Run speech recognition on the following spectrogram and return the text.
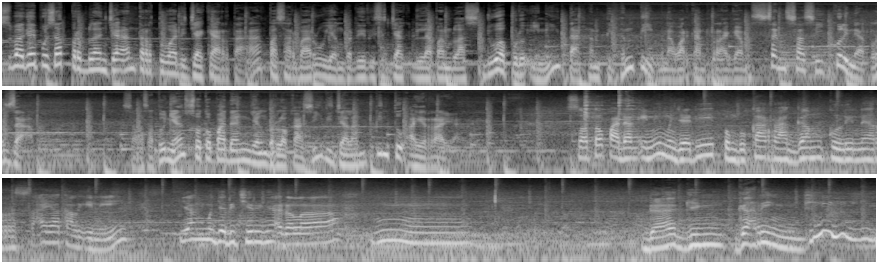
Sebagai pusat perbelanjaan tertua di Jakarta, Pasar Baru yang berdiri sejak 1820 ini tak henti-henti menawarkan ragam sensasi kuliner lezat. Salah satunya soto Padang yang berlokasi di Jalan Pintu Air Raya. Soto Padang ini menjadi pembuka ragam kuliner saya kali ini. Yang menjadi cirinya adalah hmm, daging garing. Hihi.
